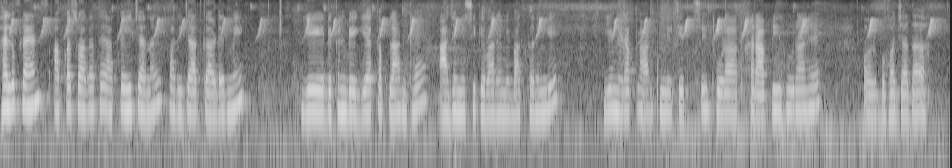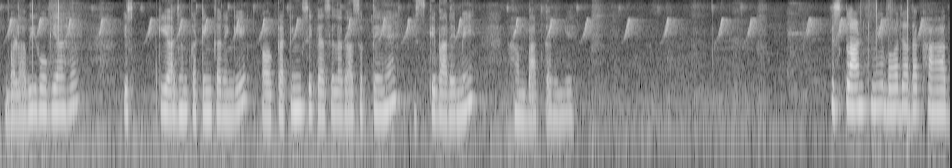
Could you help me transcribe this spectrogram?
हेलो फ्रेंड्स, आपका स्वागत है आपके ही चैनल पारिजात गार्डन में। ये डिफिन बेगिया का प्लांट है। आज हम इसी के बारे में बात करेंगे। ये मेरा प्लांट नीचे से थोड़ा ख़राब भी हो रहा है और बहुत ज़्यादा बड़ा भी हो गया है। इसकी आज हम कटिंग करेंगे और कटिंग से कैसे लगा सकते हैं, इसके बारे में हम बात करेंगे। इस प्लांट में बहुत ज़्यादा खाद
